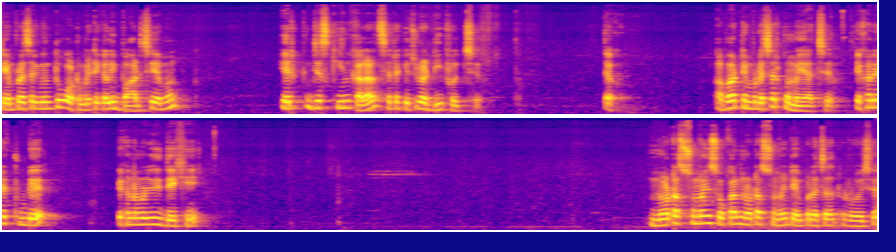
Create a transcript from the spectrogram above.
টেম্পারেচার কিন্তু অটোমেটিক্যালি বাড়ছে এবং এর যে স্কিন কালার সেটা কিছুটা ডিপ হচ্ছে। দেখো, আবার টেম্পারেচার কমে যাচ্ছে। এখানে টুডে এখানে আমরা যদি দেখি নটার সময়, সকাল নটার সময় টেম্পারেচার রয়েছে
